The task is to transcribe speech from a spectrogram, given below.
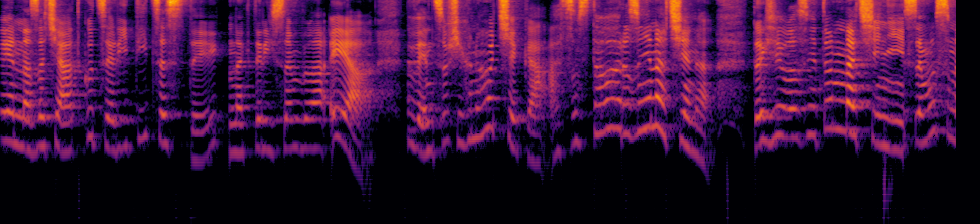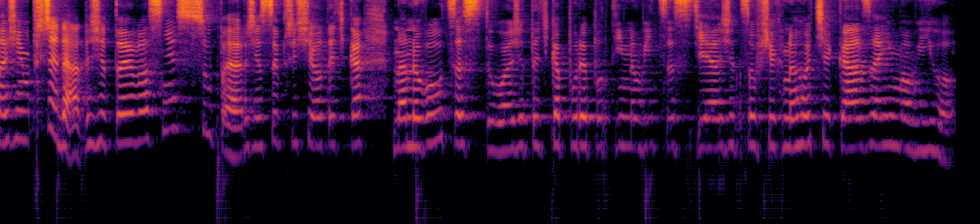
je na začátku celé té cesty, na který jsem byla i já. Vím, co všechno ho čeká a jsem z toho hrozně nadšená. Takže vlastně to nadšení se mu snažím předat, že to je vlastně super, že si přišel teďka na novou cestu a že teďka půjde po té nové cestě a že co všechno ho čeká zajímavého.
